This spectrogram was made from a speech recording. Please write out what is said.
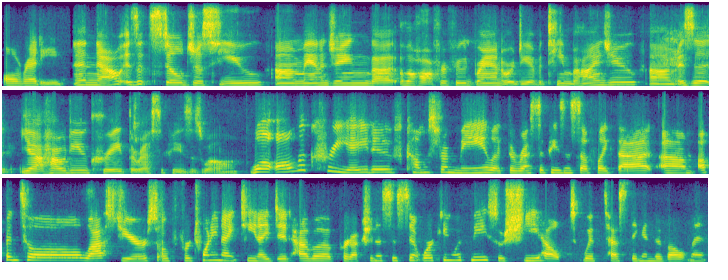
already. And now, is it still just you um, managing that the Hot for Food brand, or do you have a team behind you? Um, is it, yeah, how do you create the recipes as well? Well, all the creative comes from me, like the recipes and stuff like that. Um, up until last year, so for 2019, I did have a production assistant working with me. So she helped with testing and development.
